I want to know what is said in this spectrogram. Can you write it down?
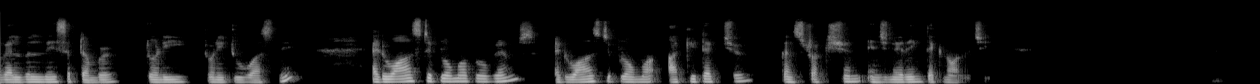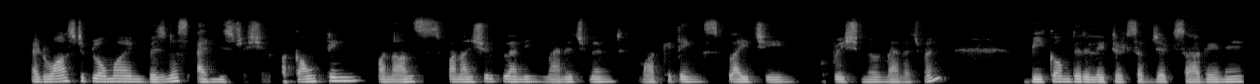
available ਨੇ september 2022 ਵਾਸਤੇ advanced diploma programs advanced diploma architecture construction engineering technology advanced diploma in business administration, accounting, finance, financial planning, management, marketing, supply chain, operational management. BCom ਦੇ related subjects ਆ ਗਏ ਨੇ,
